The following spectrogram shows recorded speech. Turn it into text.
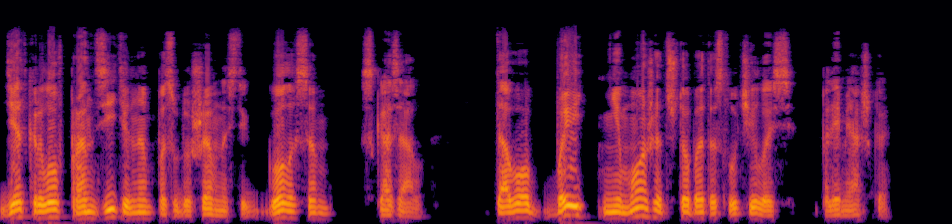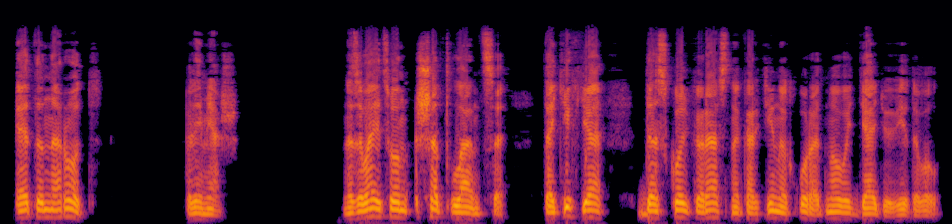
дед Крылов пронзительным по судушевности голосом сказал — того быть не может, чтобы это случилось, племяшка. Это народ, племяш. Называется он шотландца. Таких я да сколько раз на картинах у родного дядю видывал.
